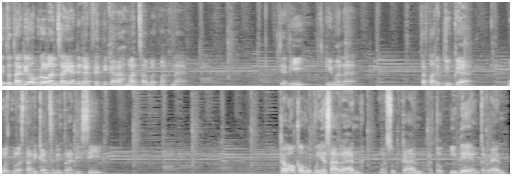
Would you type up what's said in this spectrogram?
Itu tadi obrolan saya dengan Ventika Rahman, sahabat makna. Jadi, gimana? Tertarik juga buat melestarikan seni tradisi? Kalau kamu punya saran, masukan, atau ide yang keren,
